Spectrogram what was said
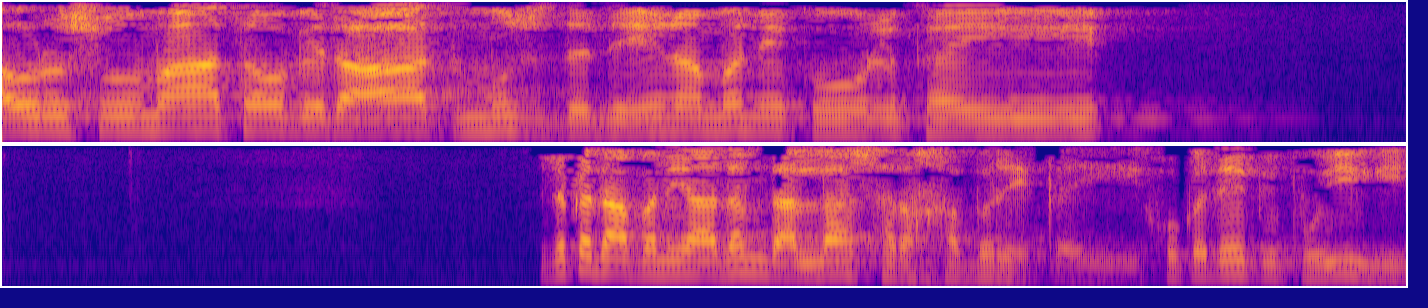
او رسومات او بدعات مزد دین من کول کئ زکه دا بنی آدم د الله سره خبرې کوي خو کده په پويږي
